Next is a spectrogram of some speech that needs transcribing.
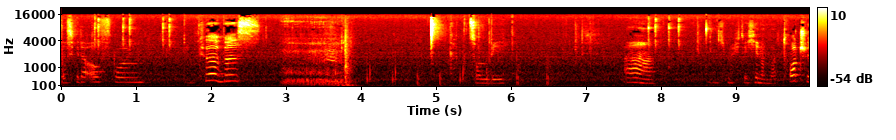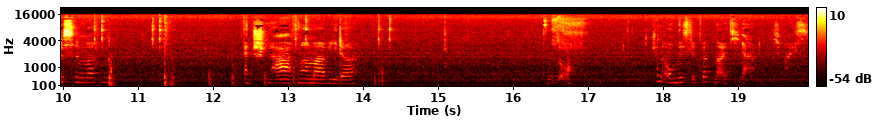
das wieder aufräumen. Den Kürbis. Zombie. Ah. Ich möchte hier nochmal Torches hinmachen. Schlafen wir mal wieder. So. Ich kann auch Miss Lippert Night. Ja, ich weiß.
